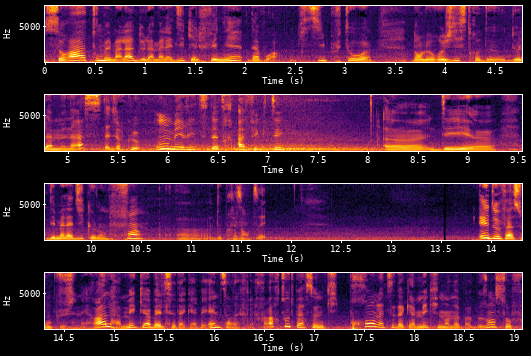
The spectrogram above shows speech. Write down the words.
sera tombée malade de la maladie qu'elle feignait d'avoir. Ici, plutôt dans le registre de, la menace, c'est-à-dire qu'on mérite d'être affecté des, des, maladies que l'on feint de présenter. Et de façon plus générale, toute personne qui prend la tzedaka mais qui n'en a pas besoin, sauf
